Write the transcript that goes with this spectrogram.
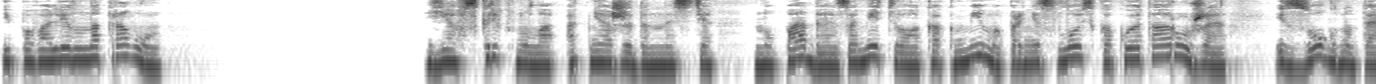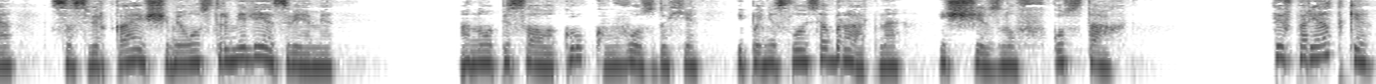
и повалил на траву. Я вскрикнула от неожиданности, но, падая, заметила, как мимо пронеслось какое-то оружие — изогнутое, со сверкающими острыми лезвиями. Оно описало круг в воздухе и понеслось обратно, исчезнув в кустах. «Ты в порядке?»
